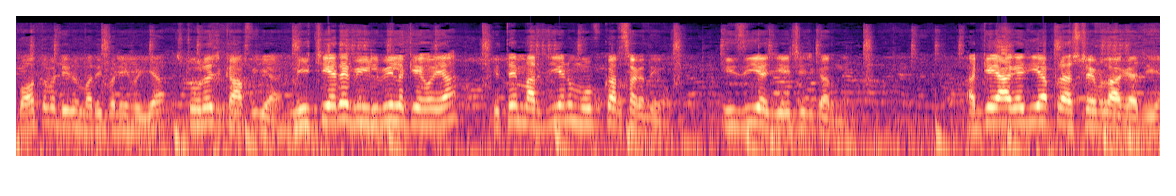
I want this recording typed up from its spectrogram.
ਬਹੁਤ ਵੱਡੀ ਅਲਮਾਰੀ ਬਣੀ ਹੋਈ ਆ। ਸਟੋਰੇਜ ਕਾਫੀ ਆ। ਨੀਚੇ ਇਹਦੇ ਵੀਲ ਵੀ ਲੱਗੇ ਹੋਏ ਆ। ਜਿੱਥੇ ਮਰਜ਼ੀ ਇਹਨੂੰ ਮੂਵ ਕਰ ਸਕਦੇ ਹੋ। ਈਜ਼ੀ ਆ ਜੀ ਇਹ ਚੀਜ਼ ਕਰਨੀ। ਅੱਗੇ ਆ ਗਿਆ ਜੀ ਆ ਪ੍ਰੈਸ ਟੇਬਲ ਆ ਗਿਆ ਜੀ।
